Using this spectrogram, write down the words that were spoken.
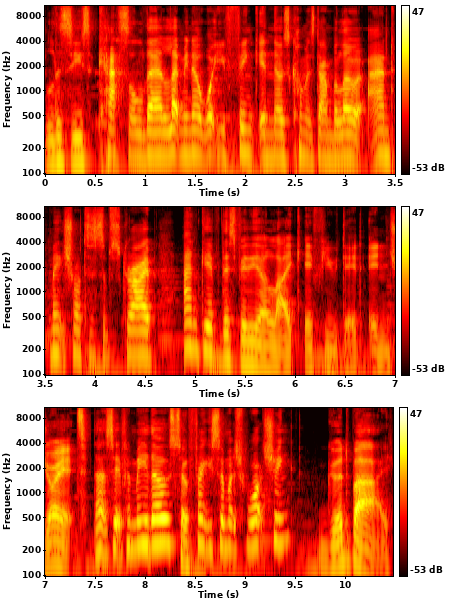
Lizzie's castle there. Let me know what you think in those comments down below and make sure to subscribe and give this video a like if you did enjoy it. That's it for me though, so thank you so much for watching. Goodbye.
